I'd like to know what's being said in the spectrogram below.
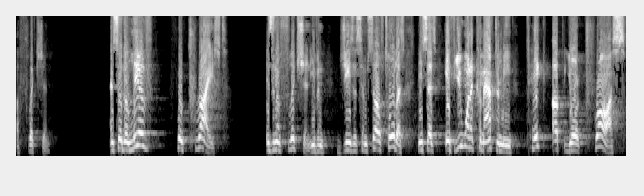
affliction. And so to live for Christ is an affliction. Even Jesus himself told us. He says, if you want to come after me, take up your cross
